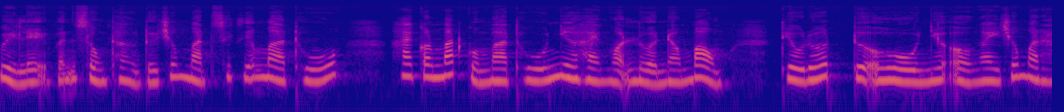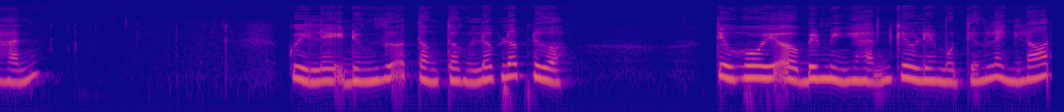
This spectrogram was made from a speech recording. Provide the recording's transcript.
quỷ lệ vẫn sống thẳng tới trước mặt xích diễm ma thú, hai con mắt của ma thú như hai ngọn lửa nóng bỏng, thiêu đốt tựa hồ như ở ngay trước mặt hắn. Quỷ lệ đứng giữa tầng tầng lớp lớp lửa. Tiểu hôi ở bên mình hắn kêu lên một tiếng lành lót.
